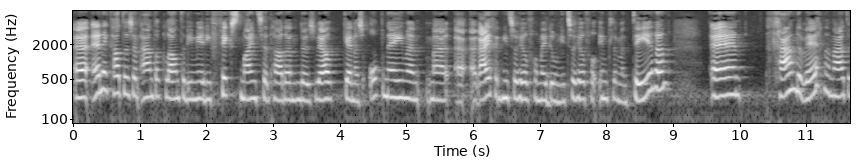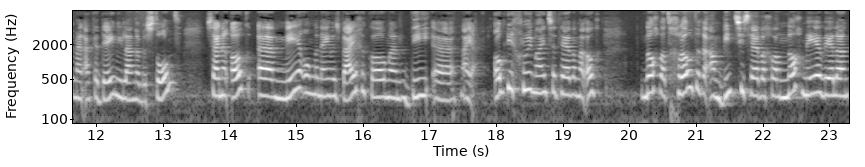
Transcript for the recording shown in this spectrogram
Uh, en ik had dus een aantal klanten die meer die fixed mindset hadden. Dus wel kennis opnemen, maar er eigenlijk niet zo heel veel mee doen. Niet zo heel veel implementeren. En gaandeweg, naarmate mijn academie langer bestond, zijn er ook meer ondernemers bijgekomen die nou ja, ook die groeimindset hebben, maar ook nog wat grotere ambities hebben. Gewoon nog meer willen,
